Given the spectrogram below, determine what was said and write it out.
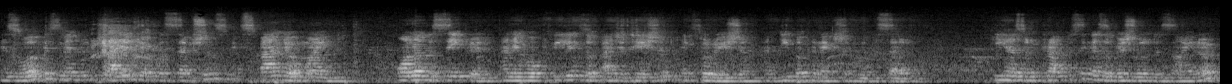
His work is meant to challenge your perceptions, expand your mind, honor the sacred, and evoke feelings of agitation, exploration, and deeper connection with the self. He has been practicing as a visual designer,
